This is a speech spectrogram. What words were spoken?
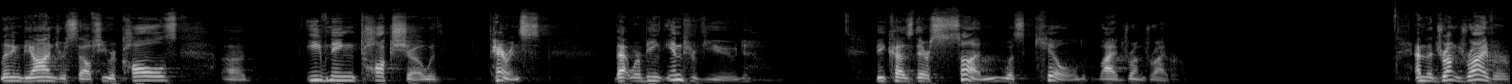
Living Beyond Yourself, she recalls an evening talk show with parents that were being interviewed because their son was killed by a drunk driver. And the drunk driver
